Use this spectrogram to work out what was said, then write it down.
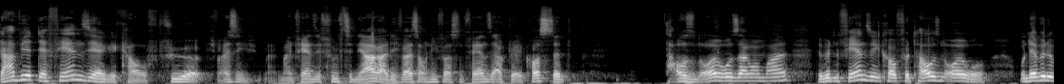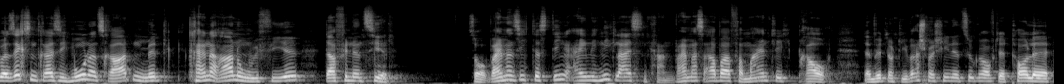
Da wird der Fernseher gekauft für, ich weiß nicht, mein Fernseher ist 15 Jahre alt, ich weiß auch nicht, was ein Fernseher aktuell kostet. 1000 Euro, sagen wir mal. Da wird ein Fernseher gekauft für 1000 Euro. Und der wird über 36 Monatsraten mit keine Ahnung wie viel da finanziert. So, weil man sich das Ding eigentlich nicht leisten kann, weil man es aber vermeintlich braucht. Dann wird noch die Waschmaschine zugekauft, der tolle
